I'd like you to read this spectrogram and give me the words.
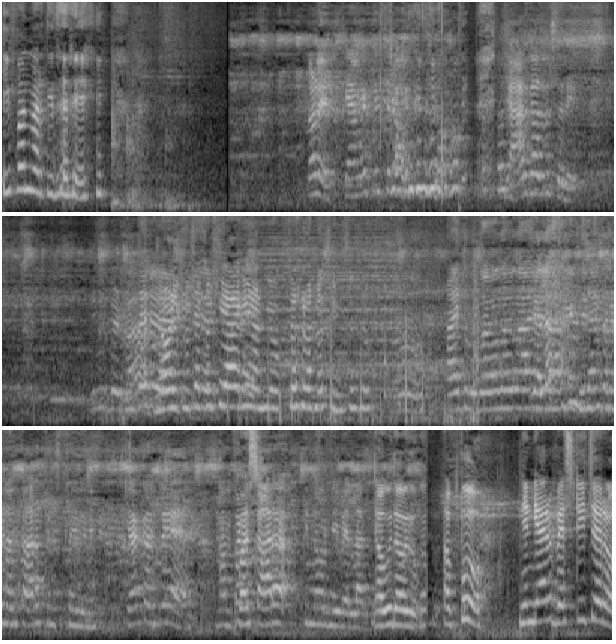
ಟಿಫನ್ ಮಾಡ್ತಿದ್ದಾರೆ. ನೋಳೆ ಕ್ಯಾಮ್ರಾ ತಿಂತೀರ ಯಾರಿಗಾದ್ರೂ ಸರಿ. ನೋಡಿ ಖುಷಿ ಖುಷಿಯಾಗಿ ನನಗೆ ಉಪ್ಸಾರ ತಿನ್ಸಿದ್ರು. ಆಯ್ತು ನಾನು ಖಾರ ತಿನ್ಸ್ತಾ ಇದ್ದೀನಿ. ಯಾಕಂದ್ರೆ ನಮ್ಮ ಖಾರ ತಿನ್ನೋರು ನೀವೆಲ್ಲ. ಹೌದೌದು. ಅಪ್ಪು ನಿನ್ಗೆ ಯಾರು ಬೆಸ್ಟ್ ಟೀಚರು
